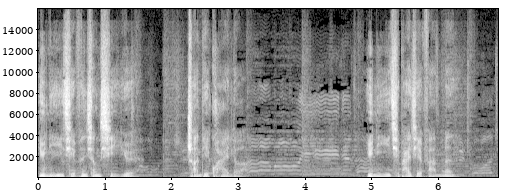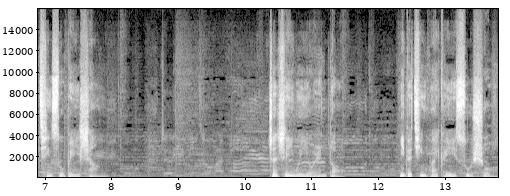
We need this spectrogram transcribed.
与你一起分享喜悦，传递快乐。与你一起排解烦闷，倾诉悲伤。正是因为有人懂，你的情怀可以诉说，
